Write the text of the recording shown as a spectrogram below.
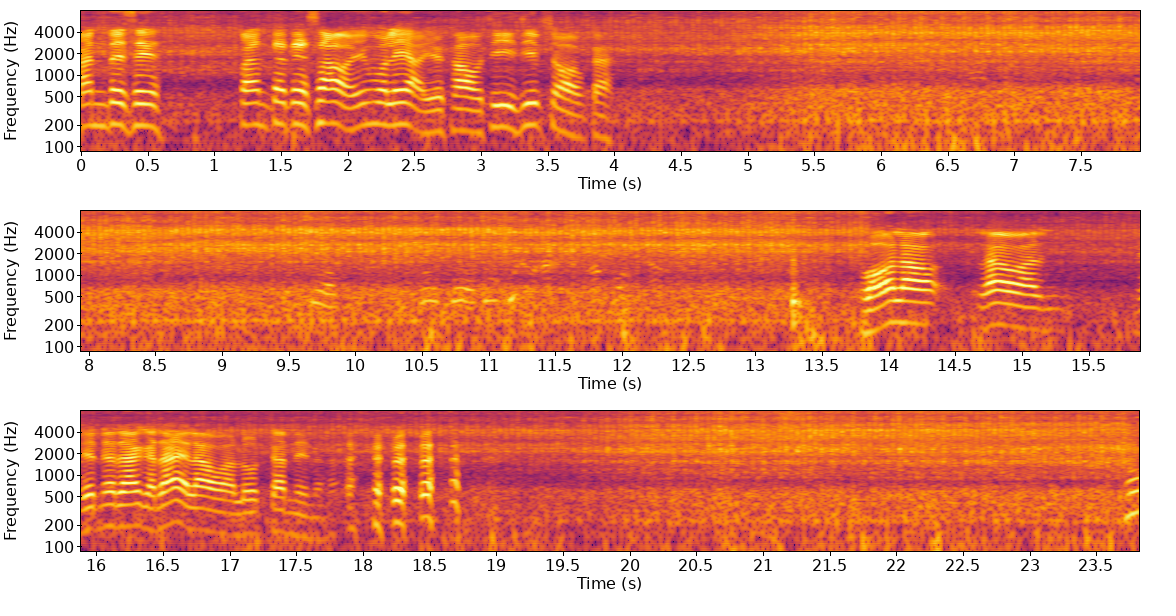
ปันแต่เซปันแต่แต่เศร้ายังบ่แล้วอยู่เข่าที่สิบสองกะบอเราเราเห็นอะไรก็ได้เราอะรถกันนี้นะ โอ้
